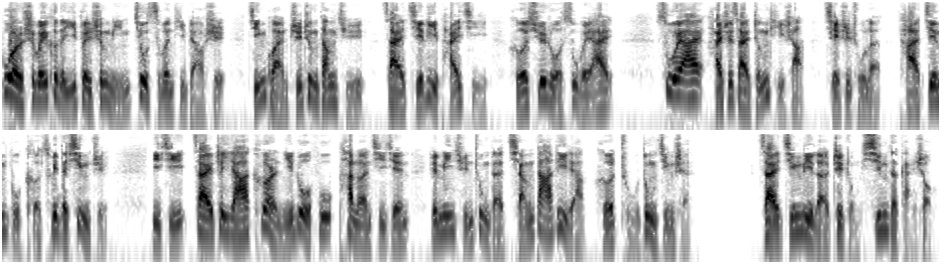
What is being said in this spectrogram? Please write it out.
布尔什维克的一份声明就此问题表示，尽管执政当局在竭力排挤和削弱苏维埃，苏维埃还是在整体上显示出了他坚不可摧的性质，以及在镇压科尔尼洛夫叛乱期间人民群众的强大力量和主动精神。在经历了这种新的感受，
